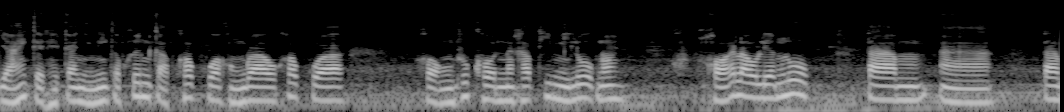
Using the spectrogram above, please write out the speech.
อย่าให้เกิดเหตุการณ์อย่างนี้กับขึ้นกับครอบครัวของเราครอบครัวของทุกคนนะครับที่มีลูกเนาะ ขอให้เราเลี้ยงลูกตามอ่าตาม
